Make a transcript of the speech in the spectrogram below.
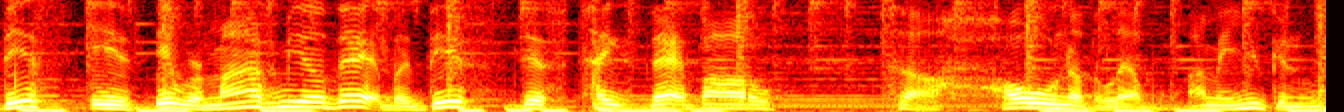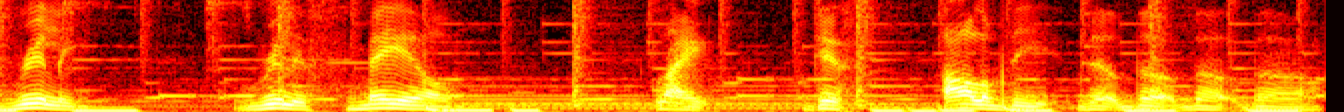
this is, it reminds me of that, but this just takes that bottle to a whole nother level. I mean, you can really, really smell like just all of the, the, the, the, the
